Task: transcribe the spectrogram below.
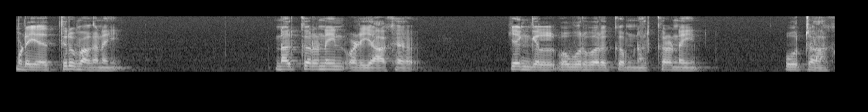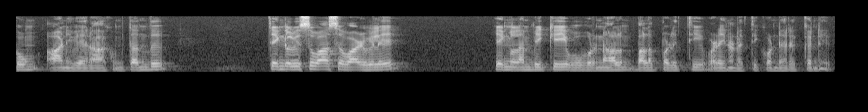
உடைய திருமகனை நற்கருணையின் வழியாக எங்கள் ஒவ்வொருவருக்கும் நற்கருணை ஊற்றாகவும் ஆணிவேராகவும் தந்து எங்கள் விசுவாச வாழ்விலே எங்கள் நம்பிக்கையை ஒவ்வொரு நாளும் பலப்படுத்தி வழிநடத்தி கொண்டிருக்கின்றேன்.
